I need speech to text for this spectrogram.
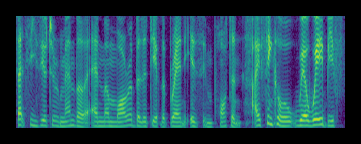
that's easier to remember and memorability of the brand is important. I think uh, we're way bef-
